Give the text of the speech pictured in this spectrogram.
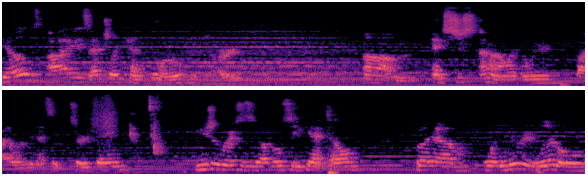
Gil's eyes actually kind of glow in the dark. Um, it's just, I don't know, like a weird bioluminescent sort of thing. Usually wears his goggles so you can't tell. But, um, when we were little,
